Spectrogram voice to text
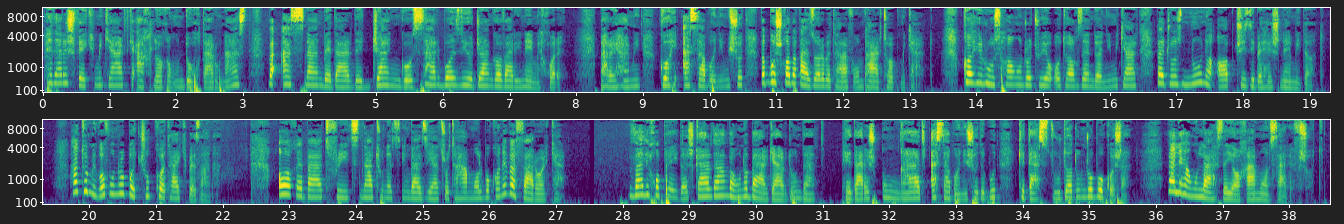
پدرش فکر می‌کرد که اخلاق اون دخترونه است و اصلا به درد جنگ و سربازی و جنگاوری نمی‌خوره. برای همین گاهی عصبانی می‌شد و بشقاب غذا رو به طرف اون پرتاب می‌کرد. گاهی روزها اون رو توی اتاق زندانی می‌کرد و جز نون و آب چیزی بهش نمی‌داد. حتی می‌گفت اون رو با چوب کتک بزنن. عاقبت فریتز نتونست این وضعیت رو تحمل بکنه و فرار کرد. ولی خب پیداش کردن و اونو برگردوندند. پدرش اونقدر عصبانی شده بود که دستور داد اون رو بکشن. ولی همون لحظه آخر منصرف شد.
